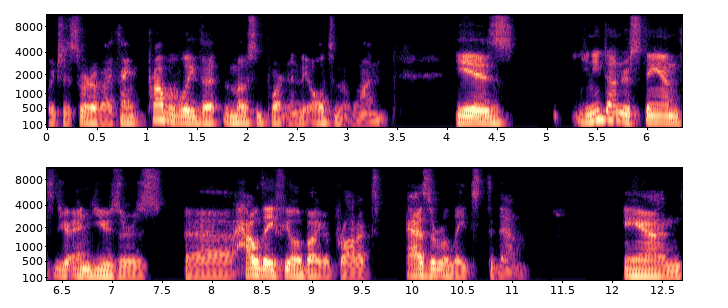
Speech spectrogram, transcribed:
which is sort of i think probably the, the most important and the ultimate one is you need to understand your end users uh, how they feel about your product as it relates to them. And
